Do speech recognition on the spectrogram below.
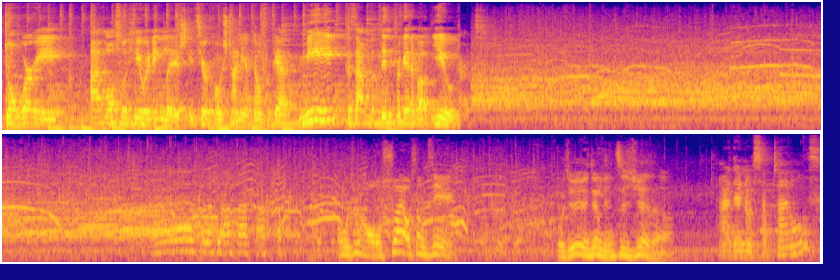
don't worry, I'm also here in English. It's your coach Tanya. Don't forget me, because I didn't forget about you. 帅哦，上镜。我觉得有点像林志炫啊。Are there no subtitles?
